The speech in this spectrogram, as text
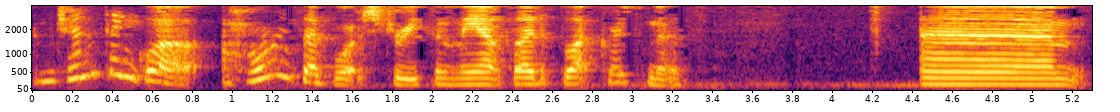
I'm trying to think what horrors I've watched recently outside of Black Christmas. Um,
